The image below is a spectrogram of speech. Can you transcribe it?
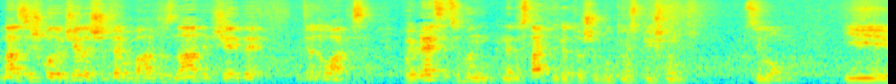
В нас зі школи вчили, що треба багато знати, вчити і тренуватися. Виявляється, цього недостатньо для того, щоб бути успішним в цілому. І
